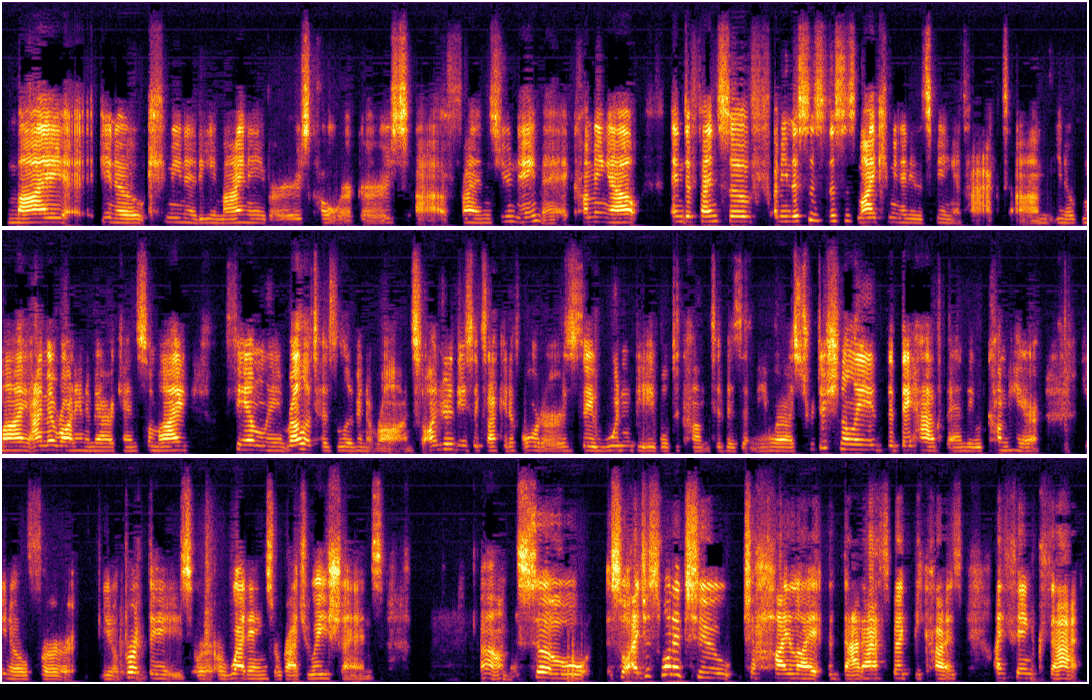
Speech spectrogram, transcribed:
my you know community, my neighbors, coworkers, uh, friends, you name it, coming out in defense of i mean this is this is my community that's being attacked um, you know my i'm iranian american so my family and relatives live in Iran. So under these executive orders, they wouldn't be able to come to visit me. Whereas traditionally, that they have been, they would come here, you know, for you know birthdays or, or weddings or graduations. Um, so so I just wanted to to highlight that aspect because I think that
